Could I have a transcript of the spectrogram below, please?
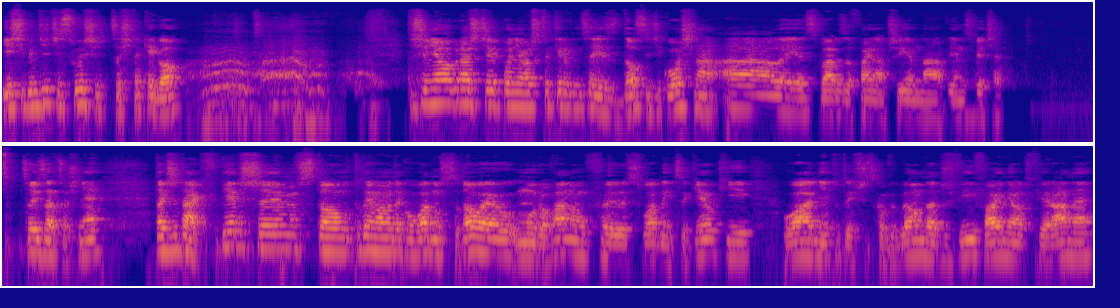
jeśli będziecie słyszeć coś takiego, to się nie obraźcie, ponieważ ta kierownica jest dosyć głośna, ale jest bardzo fajna, przyjemna, więc wiecie, coś za coś, nie? Także tak, w pierwszym, w tutaj mamy taką ładną stodołę, murowaną w, z ładnej cegiełki, ładnie tutaj wszystko wygląda, drzwi fajnie otwierane.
